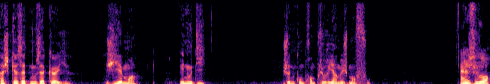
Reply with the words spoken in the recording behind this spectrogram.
HKZ nous accueille J et moi, et nous dit Je ne comprends plus rien, mais je m'en fous. Un jour,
